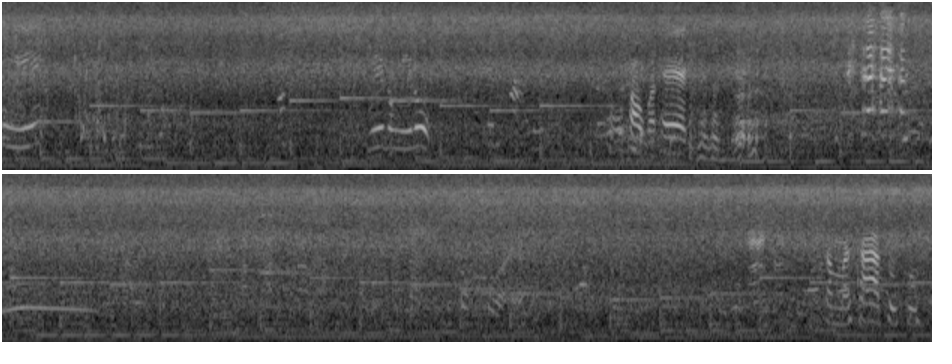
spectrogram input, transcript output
ตรงนี้ นี่ตรงนี้ลูก เป็นขาเลยโอ้เข่ากระแทก รมชาติสุดๆ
